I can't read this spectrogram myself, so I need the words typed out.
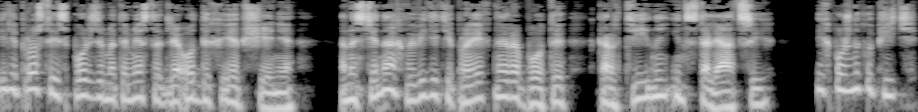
или просто используем это место для отдыха и общения, а на стенах вы видите проектные работы, картины, инсталляции. Их можно купить.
